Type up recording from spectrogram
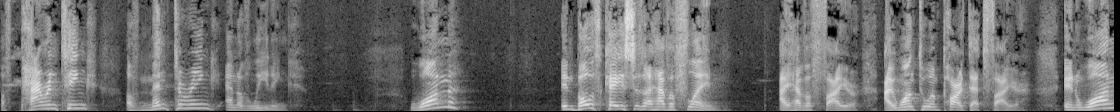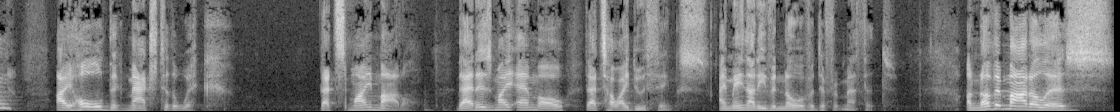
of parenting, of mentoring, and of leading. One, in both cases, I have a flame. I have a fire. I want to impart that fire. In one, I hold the match to the wick. That's my model. That is my MO. That's how I do things. I may not even know of a different method. Another model is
